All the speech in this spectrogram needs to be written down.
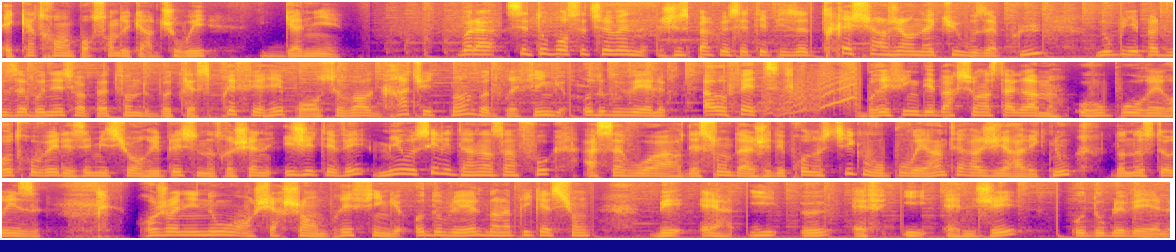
et 80% de cartes jouées gagnées. Voilà, c'est tout pour cette semaine. J'espère que cet épisode très chargé en actu vous a plu. N'oubliez pas de vous abonner sur la plateforme de podcast préférée pour recevoir gratuitement votre briefing OWL. Ah, au fait, Briefing débarque sur Instagram où vous pourrez retrouver les émissions en replay sur notre chaîne IGTV, mais aussi les dernières infos, à savoir des sondages et des pronostics où vous pouvez interagir avec nous dans nos stories. Rejoignez-nous en cherchant Briefing OWL dans l'application B-R-I-E-F-I-N-G OWL.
